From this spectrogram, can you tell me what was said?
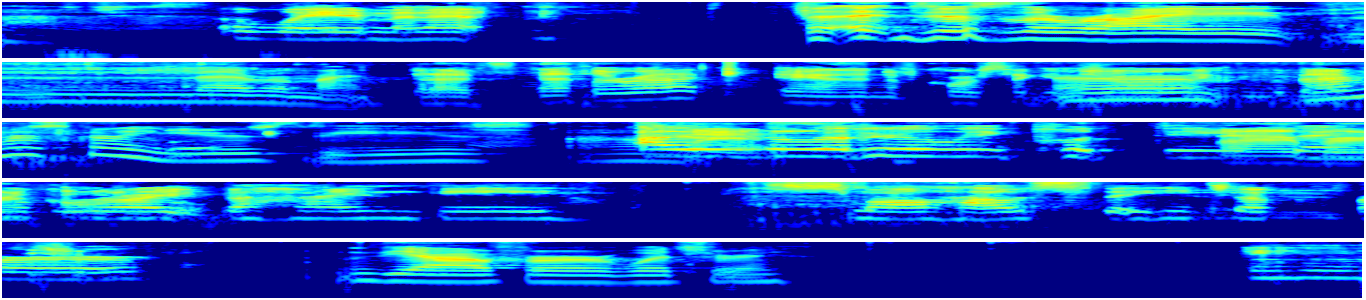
Oh, Oh, wait a minute. Just the right. Never mind. That's netherrack, and then of course I can show Um, it. I'm just gonna use these. I I literally put the Fire thing right behind the small house that he took for. Yeah, for witchery. hmm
